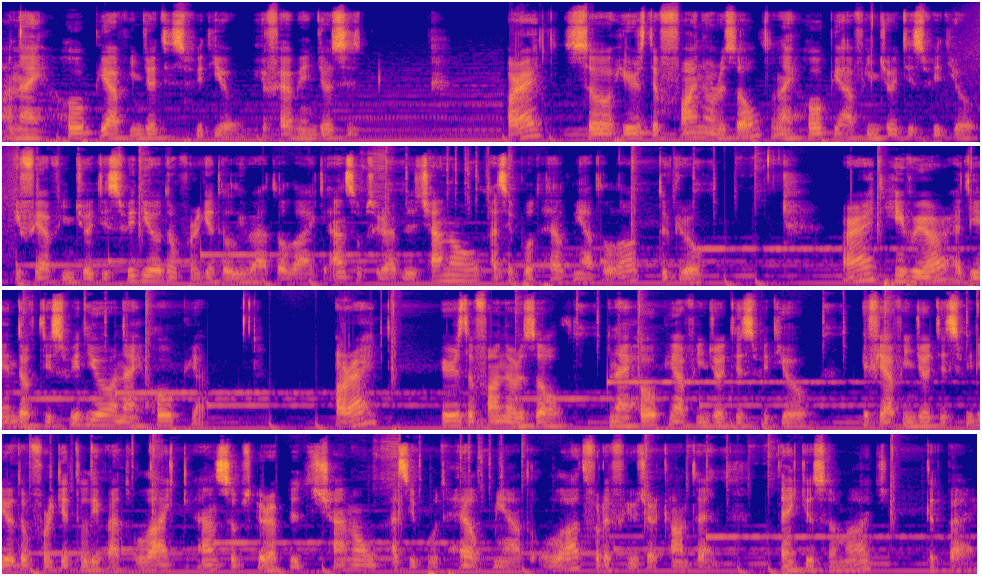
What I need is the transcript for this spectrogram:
and I hope you have enjoyed this video. If you have enjoyed it, Alright, so here's the final result and I hope you have enjoyed this video. If you have enjoyed this video, don't forget to leave out a like and subscribe to the channel as it would help me out a lot to grow. Alright, here we are at the end of this video and I hope you... Alright, here's the final result and I hope you have enjoyed this video. If you have enjoyed this video, don't forget to leave a like and subscribe to the channel as it would help me out a lot for the future content. Thank you so much. Goodbye.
